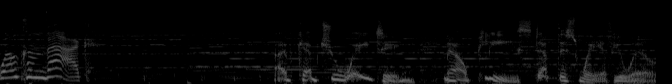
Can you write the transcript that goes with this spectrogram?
Welcome back. I've kept you waiting. Now, please, step this way if you will.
